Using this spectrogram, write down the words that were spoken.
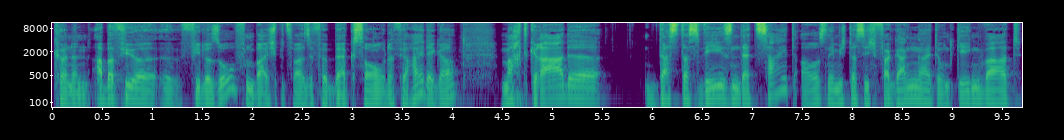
können. Aber für äh, Philosophen, beispielsweise für Bergson oder für Heidegger, macht gerade das das Wesen der Zeit aus, nämlich dass sich Vergangenheit und Gegenwart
